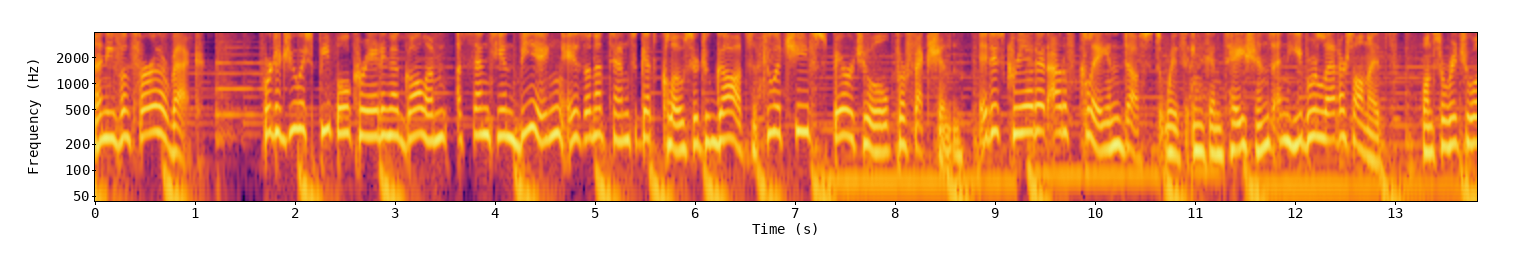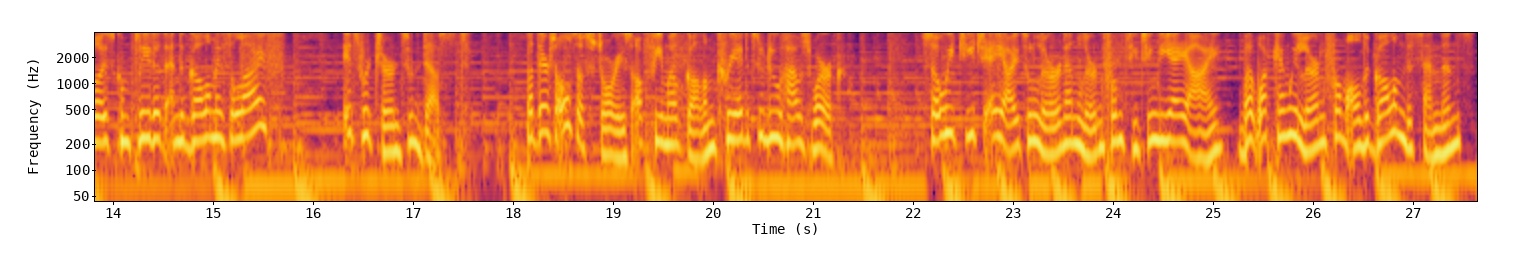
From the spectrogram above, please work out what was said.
and even further back. For the Jewish people, creating a golem, a sentient being, is an attempt to get closer to God, to achieve spiritual perfection. It is created out of clay and dust, with incantations and Hebrew letters on it. Once a ritual is completed and the golem is alive, it's returned to dust. But there's also stories of female golem created to do housework, so we teach AI to learn and learn from teaching the AI. But what can we learn from all the Golem descendants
